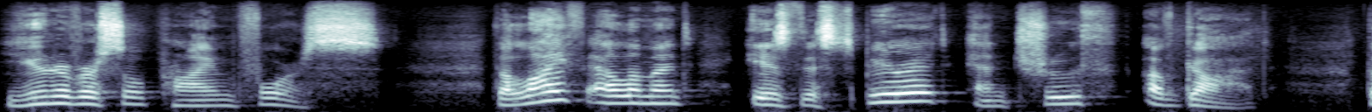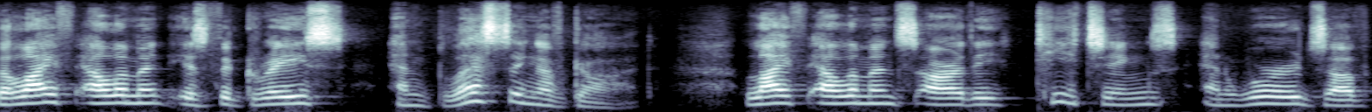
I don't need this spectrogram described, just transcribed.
universal prime force. The life element is the spirit and truth of God. The life element is the grace and blessing of God. Life elements are the teachings and words of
